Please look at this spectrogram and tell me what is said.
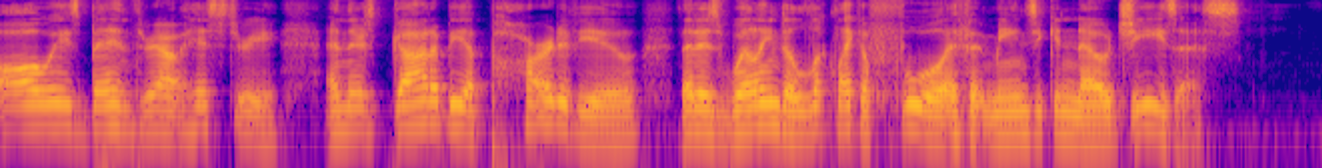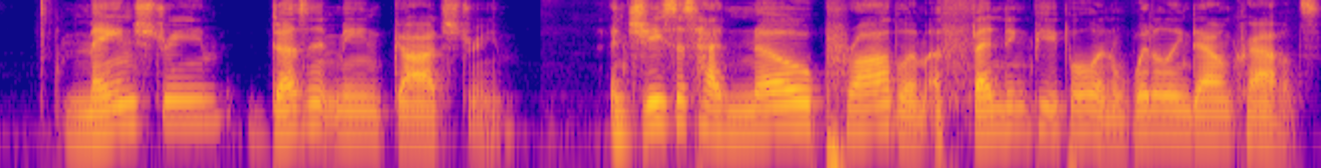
always been throughout history, and there's gotta be a part of you that is willing to look like a fool if it means you can know Jesus. Mainstream doesn't mean Godstream. And Jesus had no problem offending people and whittling down crowds.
